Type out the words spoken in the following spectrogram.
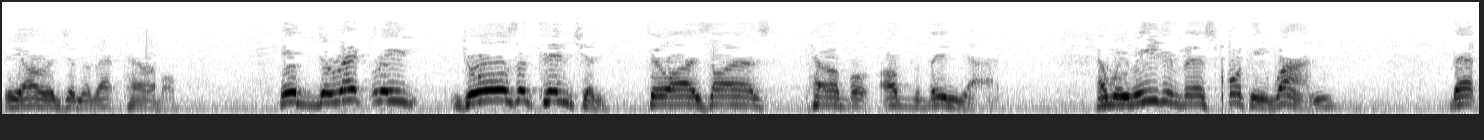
the origin of that parable. It directly draws attention to Isaiah's parable of the vineyard. And we read in verse 41 that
